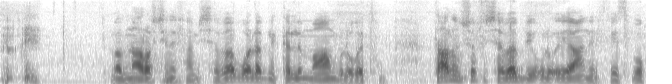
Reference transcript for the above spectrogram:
ما بنعرفش نفهم الشباب ولا بنتكلم معاهم بلغتهم تعالوا نشوف الشباب بيقولوا إيه عن الفيسبوك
